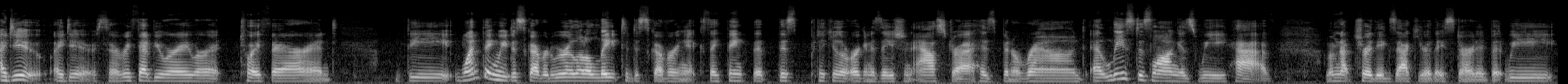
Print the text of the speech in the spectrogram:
I do, I do. So every February we're at Toy Fair, and the one thing we discovered, we were a little late to discovering it because I think that this particular organization, Astra, has been around at least as long as we have. I'm not sure the exact year they started, but we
